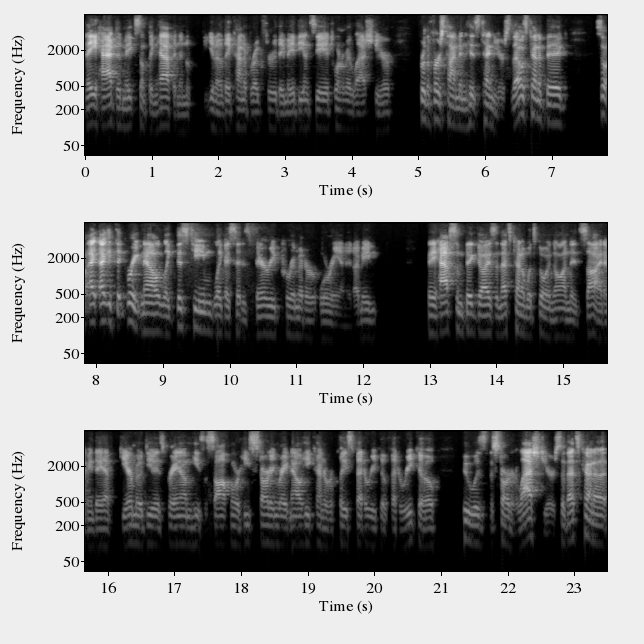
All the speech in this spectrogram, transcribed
they had to make something happen. And you know, they kind of broke through. They made the NCAA tournament last year for the first time in his tenure, so that was kind of big. So I, I think right now, like this team, like I said, is very perimeter oriented. I mean, they have some big guys, and that's kind of what's going on inside. I mean, they have Guillermo Diaz Graham. He's a sophomore. He's starting right now. He kind of replaced Federiko Federiko, who was the starter last year. So that's kind of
